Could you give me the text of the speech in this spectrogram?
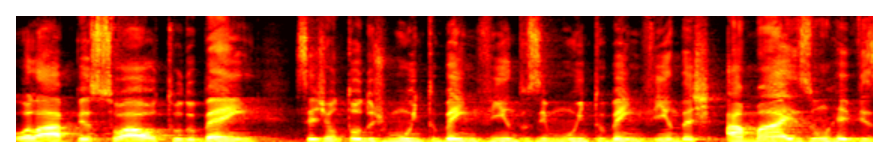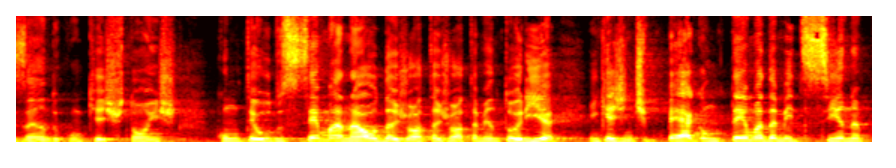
Olá pessoal, tudo bem? Sejam todos muito bem-vindos e muito bem-vindas a mais um Revisando com Questões, conteúdo semanal da JJ Mentoria, em que a gente pega um tema da medicina,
